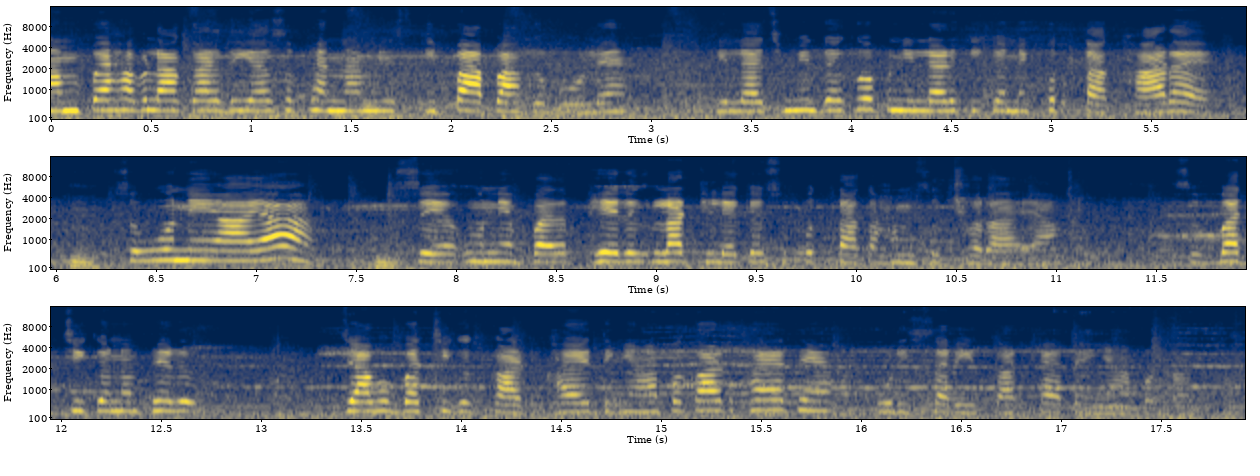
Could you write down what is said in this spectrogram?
हम पे हमला कर दिया सो फिर हम इसकी पापा को बोले कि लक्ष्मी देखो अपनी लड़की का ने कुत्ता खा रहा है। सो उन्हें आया से उन्हें ब- फिर लठ लेके सो कुत्ता का हमसे छुड़ाया। सो बच्ची का ना फिर जब वो बच्ची का काट खाए थे यहाँ पर काट खाए थे पूरी शरीर काट खाए थे यहाँ पर काट खाए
